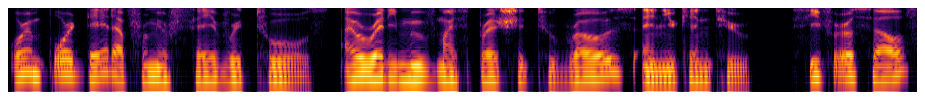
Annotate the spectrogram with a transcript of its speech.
or import data from your favorite tools. I already moved my spreadsheet to Rows and you can too. See for yourself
